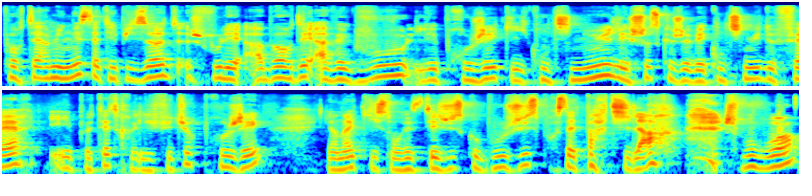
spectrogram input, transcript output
Pour terminer cet épisode, je voulais aborder avec vous les projets qui continuent, les choses que je vais continuer de faire et peut-être les futurs projets. Il y en a qui sont restés jusqu'au bout juste pour cette partie-là, je vous vois.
